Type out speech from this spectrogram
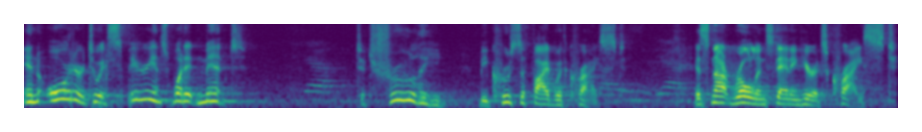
In order to experience what it meant to truly be crucified with Christ, it's not Roland standing here, it's Christ.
